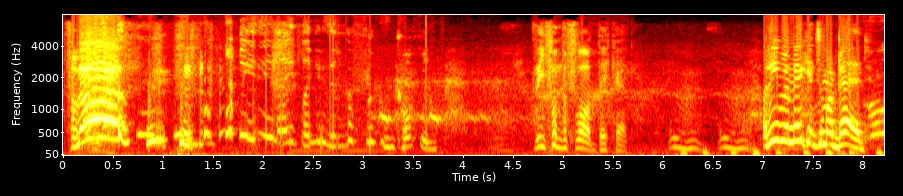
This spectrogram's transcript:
Fuck No! He lays like he's in the fucking coffin. you. Leave on the floor, dickhead. I didn't even make it to my bed. Oh,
